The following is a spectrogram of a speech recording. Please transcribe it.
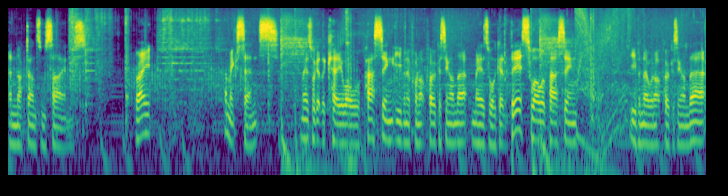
and knock down some signs. Right? That makes sense. May as well get the K while we're passing, even if we're not focusing on that. May as well get this while we're passing, even though we're not focusing on that.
